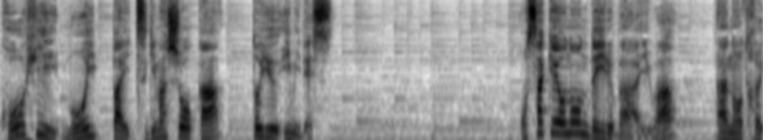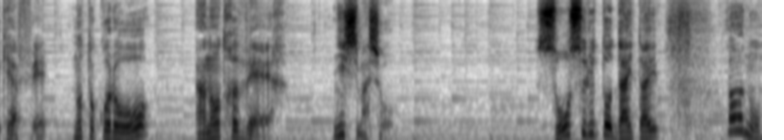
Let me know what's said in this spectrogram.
コーヒーもう一杯継ぎましょうかという意味です。お酒を飲んでいる場合は、un autre café のところを un autre verre にしましょう。 そうすると大体、あの、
